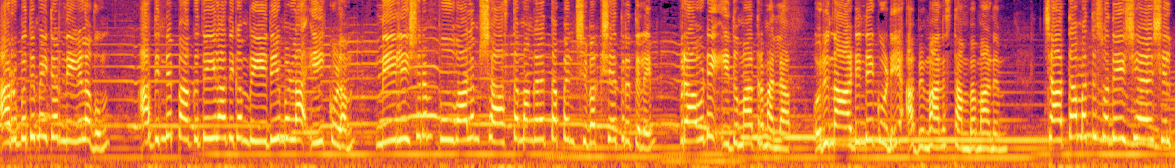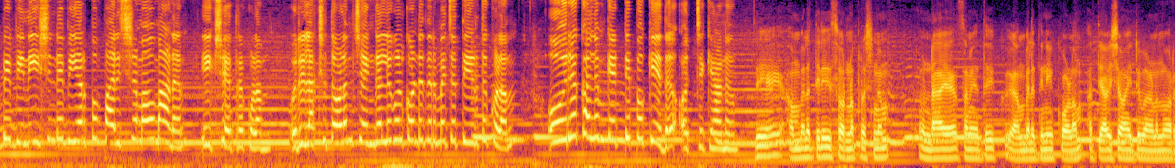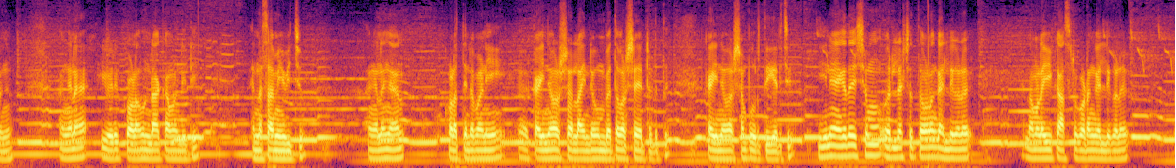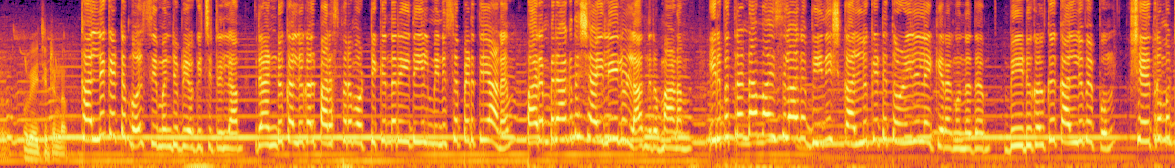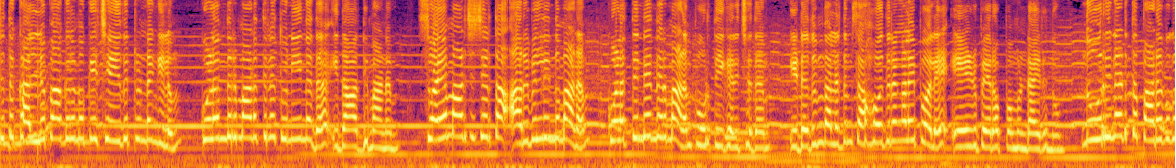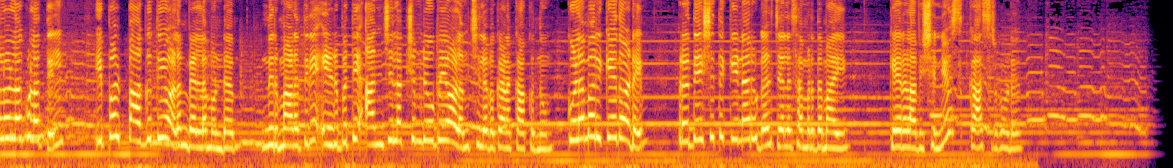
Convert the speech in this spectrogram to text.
അറുപത് മീറ്റർ നീളവും അതിന്റെ പകുതിയിലധികം വീതിയുമുള്ള ഈ കുളം നീലേശ്വരം പൂവാലം ശാസ്തമംഗലത്തപ്പൻ ശിവക്ഷേത്രത്തിലെ പ്രൗഢി ഇതുമാത്രമല്ല ഒരു നാടിന്റെ കൂടി അഭിമാന സ്തംഭമാണ്. ചാത്താമത്ത് സ്വദേശിയായ ശില്പി വിനീഷിന്റെ വിയർപ്പും പരിശ്രമവുമാണ് ഈ ക്ഷേത്രക്കുളം. ഒരു ലക്ഷത്തോളം ചെങ്കല്ലുകൾ കൊണ്ട് നിർമ്മിച്ച തീർത്ഥക്കുളം ഓരോ കല്ലും കെട്ടിപ്പൊക്കിയത് ഒറ്റയ്ക്കാണ്. അമ്പലത്തിലെ സ്വർണ പ്രശ്നം ഉണ്ടായ സമയത്ത് അമ്പലത്തിന് കുളം അത്യാവശ്യമായിട്ട് വേണമെന്ന് പറഞ്ഞു. അങ്ങനെ ഈ ഒരു കുളം ഉണ്ടാക്കാൻ വേണ്ടിയിട്ട് എന്നെ സമീപിച്ചു. അങ്ങനെ ഞാൻ കുളത്തിന്റെ പണി കഴിഞ്ഞ വർഷമല്ല അതിന്റെ മുമ്പത്തെ വർഷം ഏറ്റെടുത്ത് കഴിഞ്ഞ വർഷം പൂർത്തീകരിച്ച്. ഇതിന് ഏകദേശം ഒരു ലക്ഷത്തോളം കല്ലുകൾ നമ്മളെ ഈ കാസർഗോഡൻ കല്ലുകൾ ഉപയോഗിച്ചിട്ടുണ്ടാവും. കല്ല് കെട്ടുമ്പോൾ സിമന്റ് ഉപയോഗിച്ചിട്ടില്ല. രണ്ടു കല്ലുകൾ പരസ്പരം ഒട്ടിക്കുന്ന രീതിയിൽ മിനുസപ്പെടുത്തിയാണ് പരമ്പരാഗത ശൈലിയിലുള്ള നിർമ്മാണം. ഇരുപത്തിരണ്ടാം വയസ്സിലാണ് വിനീഷ് കല്ലുകെട്ട് തൊഴിലിലേക്ക് ഇറങ്ങുന്നത്. വീടുകൾക്ക് കല്ലുവെപ്പും ക്ഷേത്രമുറ്റത്ത് കല്ലുപാകലുമൊക്കെ ചെയ്തിട്ടുണ്ടെങ്കിലും കുളം നിർമ്മാണത്തിന് തുനിയുന്നത് ഇതാദ്യമാണ്. സ്വയം ആർജിച്ച അറിവിൽ നിന്നുമാണ് കുളത്തിന്റെ നിർമ്മാണം പൂർത്തീകരിച്ചത്. ഇടതും വലതും സഹോദരങ്ങളെ പോലെ ഏഴുപേർ ഒപ്പമുണ്ടായിരുന്നു നൂറിനടുത്ത് പടവുകളുള്ള കുളത്തിൽ ഇപ്പോൾ പകുതിയോളം വെള്ളമുണ്ട്. നിർമ്മാണത്തിന് എഴുപത്തി അഞ്ച് ലക്ഷം രൂപയോളം ചിലവ് കണക്കാക്കുന്നു. കുളമൊരുക്കിയതോടെ പ്രദേശത്ത് കിണറുകൾ ജലസമൃദ്ധമായി. Kerala vision news Kasaragod.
